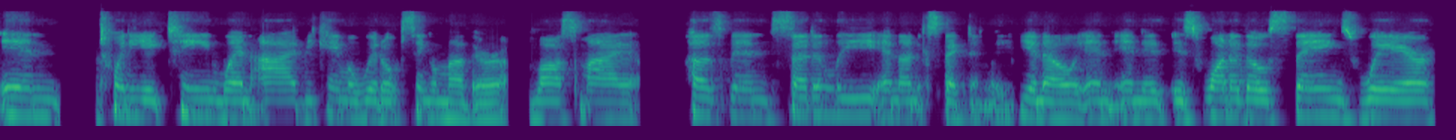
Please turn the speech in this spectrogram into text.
in 2018 when I became a widowed single mother, lost my husband suddenly and unexpectedly, you know, and, and it is one of those things where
